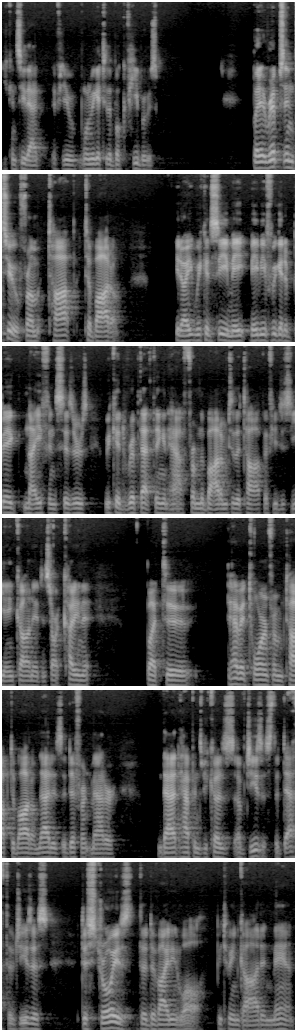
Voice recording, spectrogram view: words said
You can see that if you when we get to the book of Hebrews. But it rips in two from top to bottom. You know, we could see maybe if we get a big knife and scissors, we could rip that thing in half from the bottom to the top if you just yank on it and start cutting it. But to, to have it torn from top to bottom, that is a different matter. That happens because of Jesus. The death of Jesus destroys the dividing wall between God and man.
